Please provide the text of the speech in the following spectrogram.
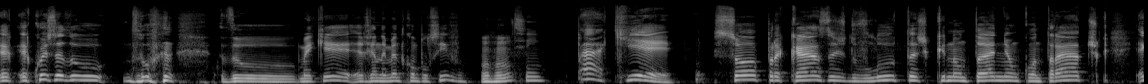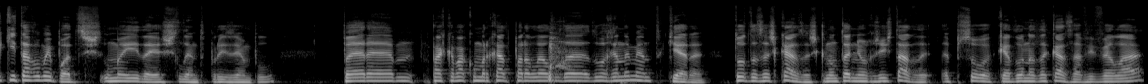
a, a coisa do, do, do. Como é que é? Arrendamento compulsivo? Sim. Pá, que é só para casas devolutas que não tenham contratos. que- Aqui estava uma hipótese, uma ideia excelente, por exemplo, para, para acabar com o mercado paralelo da- do arrendamento, que era todas as casas que não tenham registado a pessoa que é dona da casa a viver lá,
